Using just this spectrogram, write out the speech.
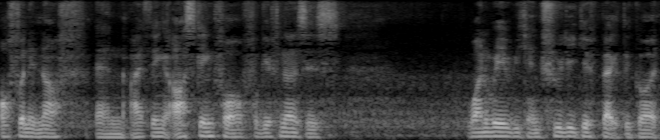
often enough, and I think asking for forgiveness is one way we can truly give back to God.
